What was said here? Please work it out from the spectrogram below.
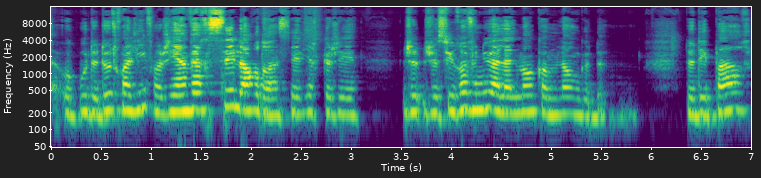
euh, au bout de deux, trois livres, j'ai inversé l'ordre. C'est-à-dire que j'ai je, je suis revenu à l'allemand comme langue de, de départ,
